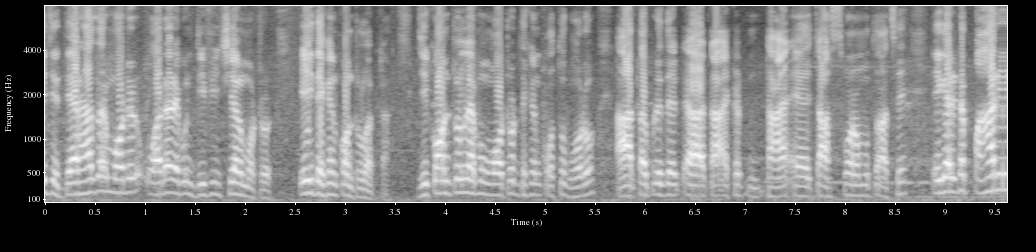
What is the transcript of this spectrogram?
এই যে দেড় হাজার মোটর ওয়ার্ডার এবং ডিফেন্সিয়াল মোটর এই দেখেন কন্ট্রোলারটা যে কন্ট্রোলার এবং মোটর দেখেন কত বড়। আর তারপরে একটা ট্রান্সফর্মার মতো আছে। এই গাড়িটা পাহাড়ি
